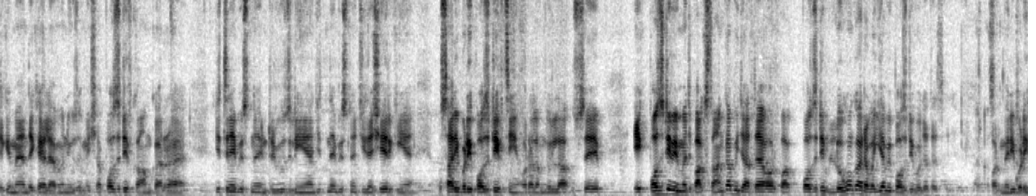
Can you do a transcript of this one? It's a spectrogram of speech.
लेकिन मैंने देखा एलेवन न्यूज़ हमेशा पॉजिटिव काम कर रहा है। जितने भी उसने इंटरव्यूज़ लिए हैं जितने भी उसने चीज़ें शेयर की हैं वो सारी बड़ी पॉजिटिव थी और अलहमदिल्ला उससे एक पॉजिटिव इमेज पाकिस्तान का भी जाता है और पॉजिटिव लोगों का रवैया भी पॉजिटिव हो जाता है इससे। और मेरी बड़ी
